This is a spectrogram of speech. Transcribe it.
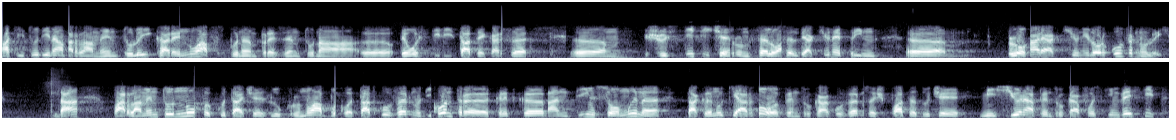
atitudinea Parlamentului, care nu a fost până în prezent una uh, de ostilitate care să uh, justifice într-un fel o astfel de acțiune prin uh, blocarea acțiunilor guvernului. Da? Parlamentul nu a făcut acest lucru, nu a boicotat guvernul. Din contră, cred că a întins o mână, dacă nu chiar două, pentru ca guvernul să-și poată duce misiunea pentru că a fost investit.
